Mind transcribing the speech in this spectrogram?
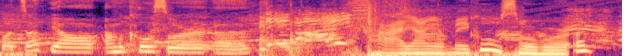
What's up, y'all? I'm a cool soror of. Hi, I am a cool soror of.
